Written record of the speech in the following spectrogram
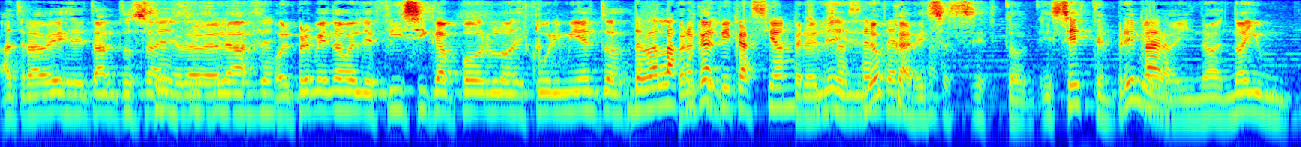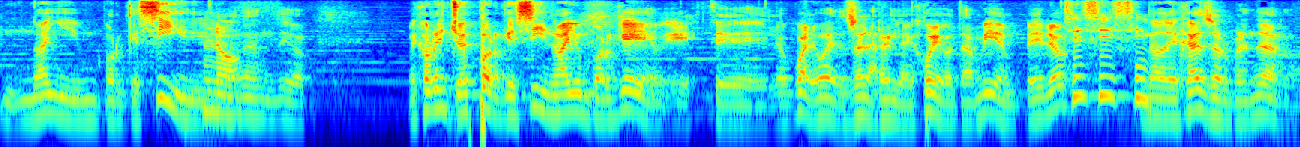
a través de tantos años, sí, bla, sí, o el premio Nobel de física por los descubrimientos. De ver la Pero acá- justificación Pero el, el subyacente Oscar es, esto. es este el premio Claro. y no, no hay un, no hay un porque sí. No. digo, Mejor dicho, es porque sí, no hay un porqué. Este, lo cual, bueno, son las reglas del juego también, pero Sí, sí, sí. no deja de sorprendernos.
